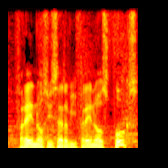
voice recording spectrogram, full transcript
Frenos y servifrenos Fuchs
